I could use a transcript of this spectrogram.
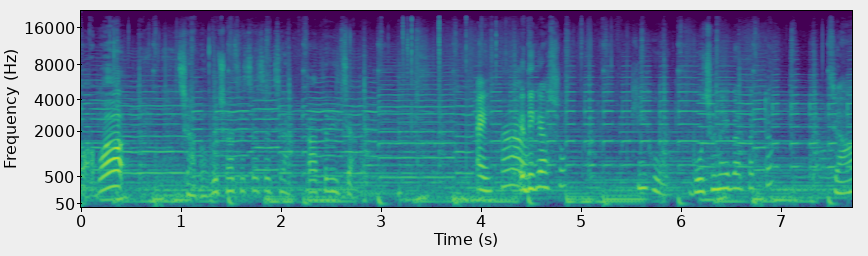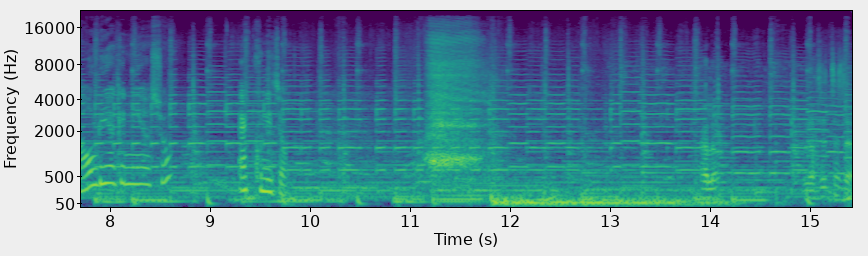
বাবা যা বাবু যা যা যা যা, যা তাড়াতাড়ি যা। এই হ্যাঁ। এদিকে আসো। কি হলো? বোঝো না এই ব্যাপারটা। যাও রিয়াকে নিয়ে আসো। এক্ষুনি যাও। হ্যালো? রাশেদ চাচা?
